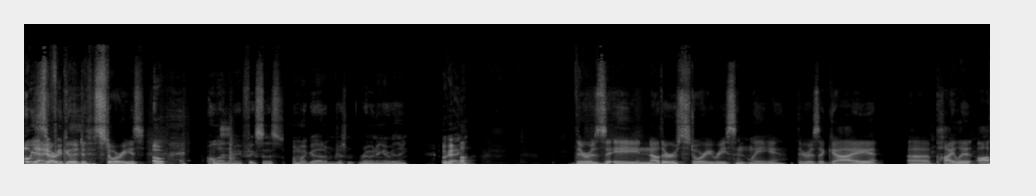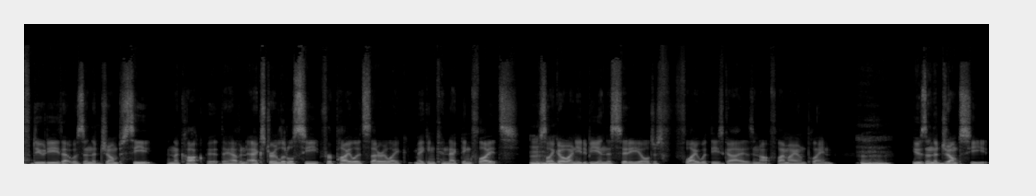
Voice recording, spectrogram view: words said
oh yeah. these are good stories. Oh, hold on, let me fix this. Oh my god, I'm just ruining everything. Okay. Oh. There was another story recently. There was a guy, a pilot off duty that was in the jump seat in the cockpit. They have an extra little seat for pilots that are like making connecting flights. It's Mhm. like, oh, I need to be in this city. I'll just fly with these guys and not fly my own plane. Mm-hmm. He was in the jump seat,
